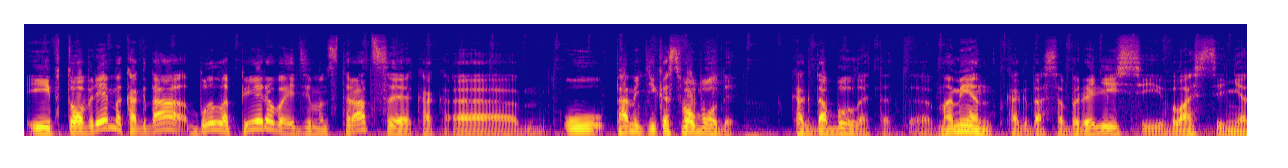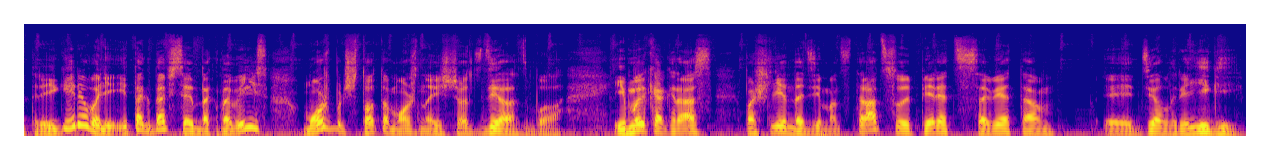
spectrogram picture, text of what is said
И в то время, когда была первая демонстрация как, э, у памятника свободы, когда был этот э, момент, когда собрались и власти не отреагировали, и тогда все вдохновились, может быть, что-то можно еще сделать было. И мы как раз пошли на демонстрацию перед Советом э, дел религий.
